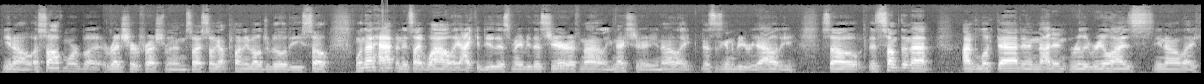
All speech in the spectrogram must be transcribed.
you know, a sophomore but redshirt freshman, so I still got plenty of eligibility. So when that happened, it's like, wow, like I could do this maybe this year, if not like next year, you know, like this is gonna be reality. So it's something that I've looked at and I didn't really realize, you know, like,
